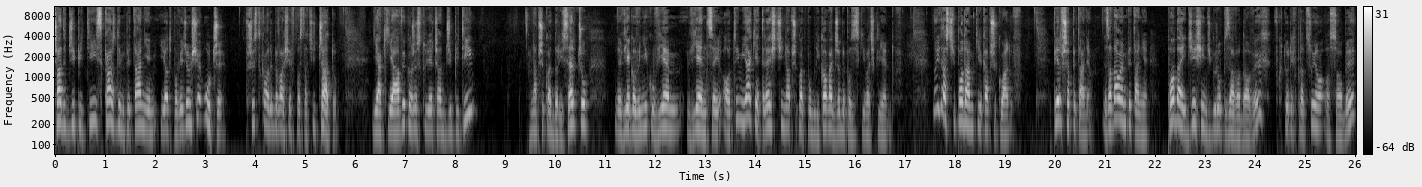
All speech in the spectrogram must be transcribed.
Chat GPT z każdym pytaniem i odpowiedzią się uczy. Wszystko odbywa się w postaci czatu. Jak ja wykorzystuję Chat GPT? Na przykład do researchu. W jego wyniku wiem więcej o tym, jakie treści na przykład publikować, żeby pozyskiwać klientów. No i teraz Ci podam kilka przykładów. Pierwsze pytania. Zadałem pytanie: podaj 10 grup zawodowych, w których pracują osoby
